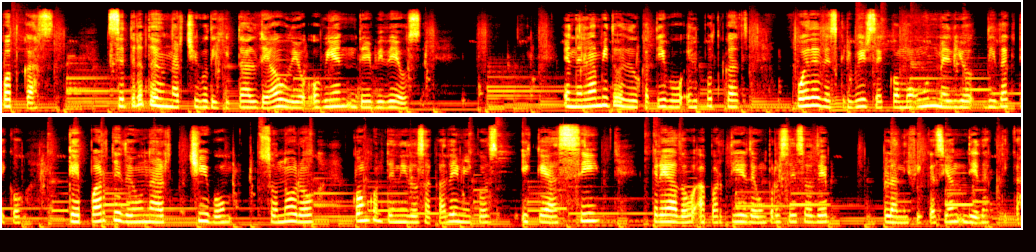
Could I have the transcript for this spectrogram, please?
Podcast. Se trata de un archivo digital de audio o bien de videos. En el ámbito educativo, el podcast puede describirse como un medio didáctico que parte de un archivo sonoro con contenidos académicos y que así creado a partir de un proceso de planificación didáctica.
